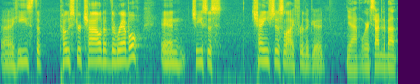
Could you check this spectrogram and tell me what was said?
Uh, he's the poster child of the rebel and Jesus changed his life for the good. Yeah, we're excited about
